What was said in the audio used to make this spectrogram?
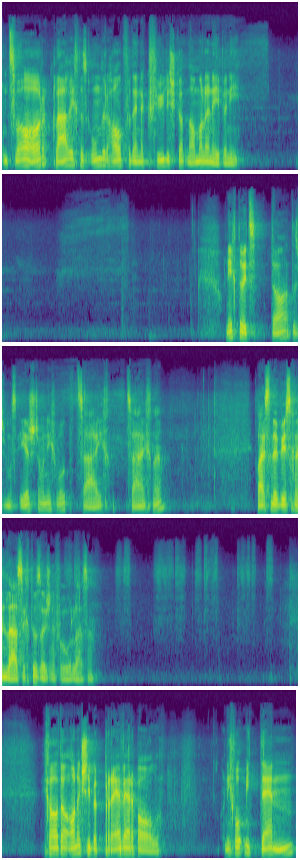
Und zwar glaube ich, dass unterhalb von diesen Gefühlen ist gerade nochmal eine Ebene. Und ich tue jetzt da, das ist das Erste, was ich will, zeichnen. Ich weiß nicht, ob ihr es lesen könnt, ich tue es euch vorlesen. Ich habe da angeschrieben, präverbal. Und ich will mit dem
